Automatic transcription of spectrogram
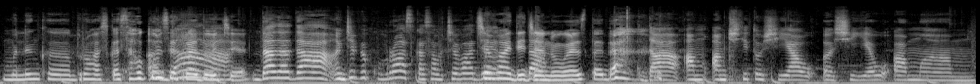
Mănâncă broasca sau cum da, se traduce? Da, da, da, începe cu broasca sau ceva de... Ceva de da. genul ăsta, da. Da, am, am citit-o și eu, și eu am... Um,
